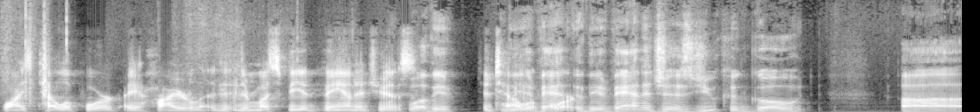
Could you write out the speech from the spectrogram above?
why is teleport a higher? le- There must be advantages. Well, the To the, advan- the advantage is you can go uh,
